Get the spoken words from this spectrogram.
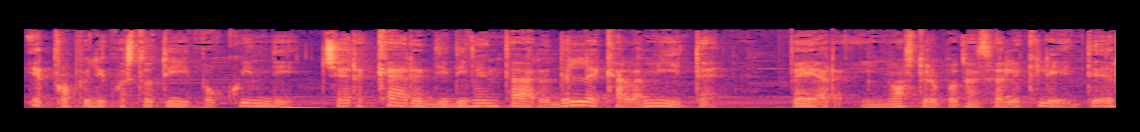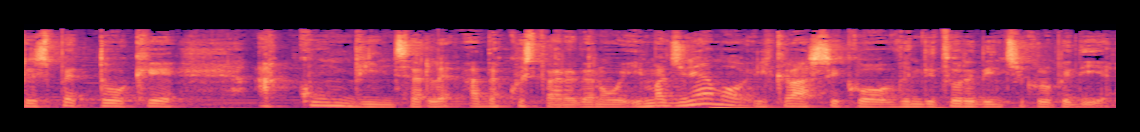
è proprio di questo tipo, quindi cercare di diventare delle calamite per i nostri potenziali clienti rispetto che a convincerle ad acquistare da noi. Immaginiamo il classico venditore di enciclopedie,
